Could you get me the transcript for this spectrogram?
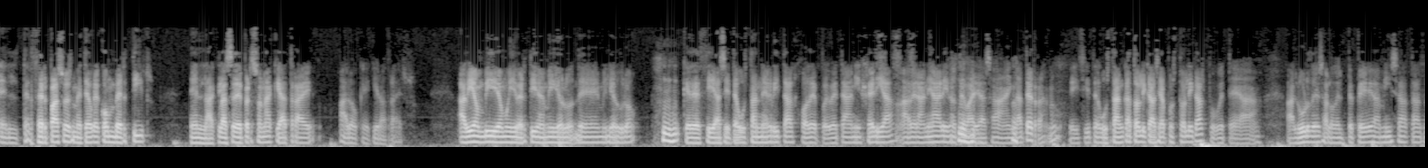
el tercer paso es me tengo que convertir en la clase de persona que atrae a lo que quiero atraer. Había un vídeo muy divertido de Emilio Duro que decía, si te gustan negritas, joder, pues vete a Nigeria a veranear y no te vayas a Inglaterra, ¿no? Y si te gustan católicas y apostólicas, pues vete a, a Lourdes, a lo del PP, a misa, tal.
